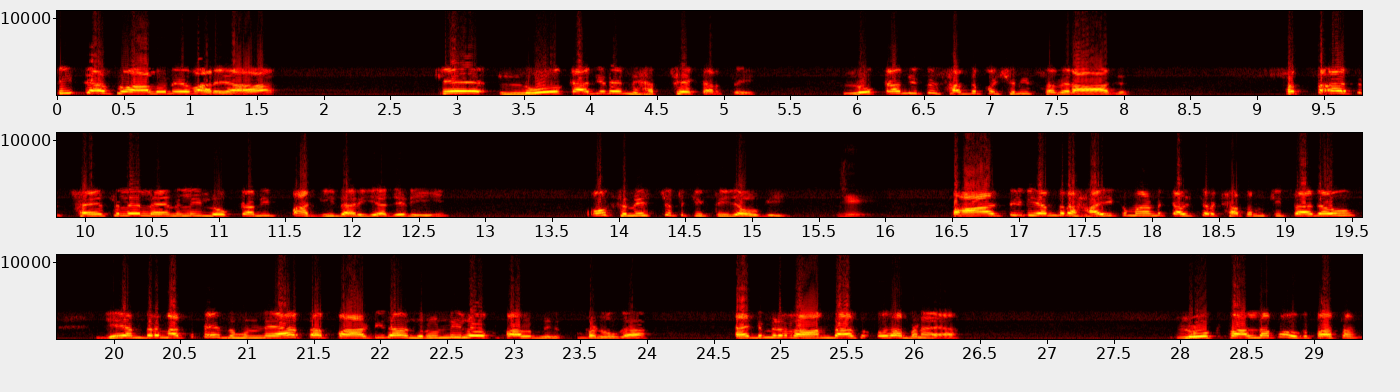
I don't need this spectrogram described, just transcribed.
ਤੀਜਾ ਸਵਾਲ ਉਹਨੇ ਉਭਾਰਿਆ ਕਿ ਲੋਕ ਆ ਜਿਹੜੇ ਨਿਹੱਥੇ ਕਰਤੇ ਲੋਕਾਂ ਦੀ ਕੋਈ ਸੱਦ ਪੁੱਛ ਨਹੀਂ ਸਵਰਾਜ। ਸੱਤਾ 'ਚ ਫੈਸਲੇ ਲੈਣ ਲਈ ਲੋਕਾਂ ਦੀ ਭਾਗੀਦਾਰੀ ਆ ਜਿਹੜੀ ਉਹ ਸੁਨਿਸ਼ਚਿਤ ਕੀਤੀ ਜਾਊਗੀ। ਜੀ। ਪਾਰਟੀ ਦੇ ਅੰਦਰ ਹਾਈ ਕਮਾਂਡ ਕਲਚਰ ਖਤਮ ਕੀਤਾ ਜਾਊ। ਜੇ ਅੰਦਰ ਮਤਭੇਦ ਹੁੰਦੇ ਆ ਤਾਂ ਪਾਰਟੀ ਦਾ ਅੰਦਰੂਨੀ ਲੋਕਪਾਲ ਬਣੂਗਾ। ਐਡਮਿਰਲ ਰਾਮਦਾਸ ਉਹਦਾ ਬਣਾਇਆ। ਲੋਕਪਾਲ ਦਾ ਭੋਗ ਪਾਤਾ।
